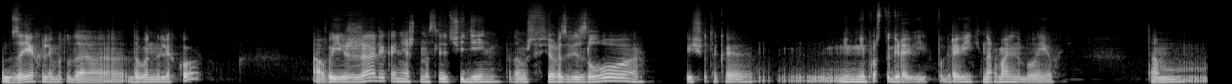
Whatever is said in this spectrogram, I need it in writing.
Вот заехали мы туда довольно легко, а выезжали, конечно, на следующий день, потому что все развезло. Еще такая не, не просто гравик, по гравике нормально было ехать. Там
